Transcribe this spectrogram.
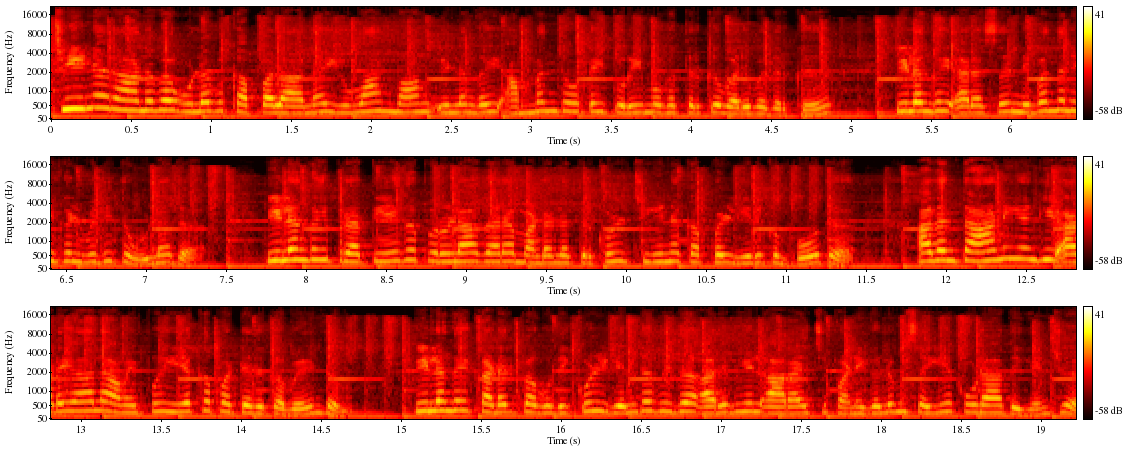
சீன ராணுவ உளவு கப்பலான யுவான் வாங் இலங்கை அம்பந்தோட்டை துறைமுகத்திற்கு வருவதற்கு இலங்கை அரசு நிபந்தனைகள் விதித்துள்ளது. இலங்கை பிரத்யேக பொருளாதார மண்டலத்திற்குள் சீன கப்பல் இருக்கும் போது அதன் தானியங்கி அடையாள அமைப்பு இயக்கப்பட்டிருக்க வேண்டும். இலங்கை கடற்பகுதிக்குள் எந்தவித அறிவியல் ஆராய்ச்சி பணிகளும் செய்யக்கூடாது என்று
